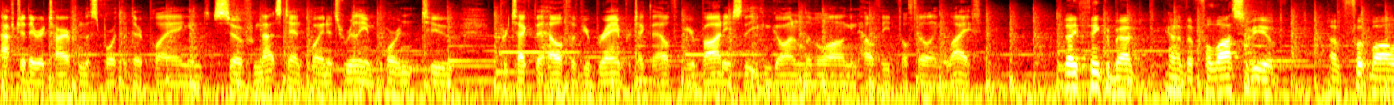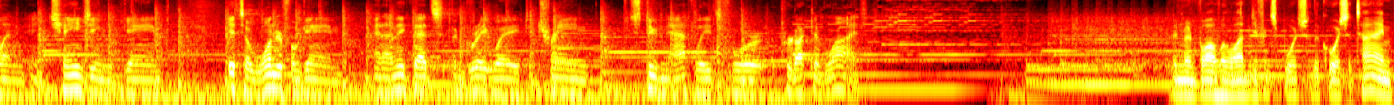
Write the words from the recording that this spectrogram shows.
after they retire from the sport that they're playing. And so from that standpoint, it's really important to protect the health of your brain, protect the health of your body so that you can go on and live a long and healthy and fulfilling life. I think about kind of the philosophy of, of football and, and changing the game. It's a wonderful game, and I think that's a great way to train student athletes for productive lives been involved with a lot of different sports through the course of time.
